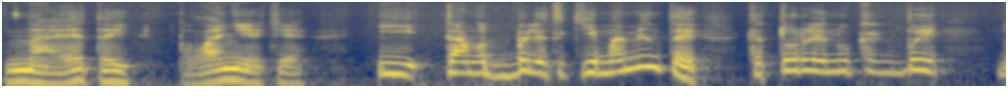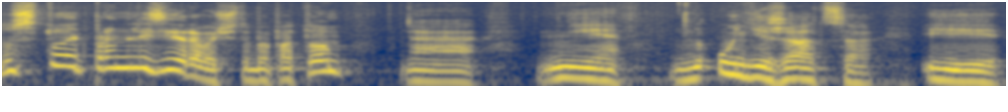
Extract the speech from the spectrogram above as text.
на этой планете». И там вот были такие моменты, которые, ну, как бы, ну, стоит проанализировать, чтобы потом а, не унижаться и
